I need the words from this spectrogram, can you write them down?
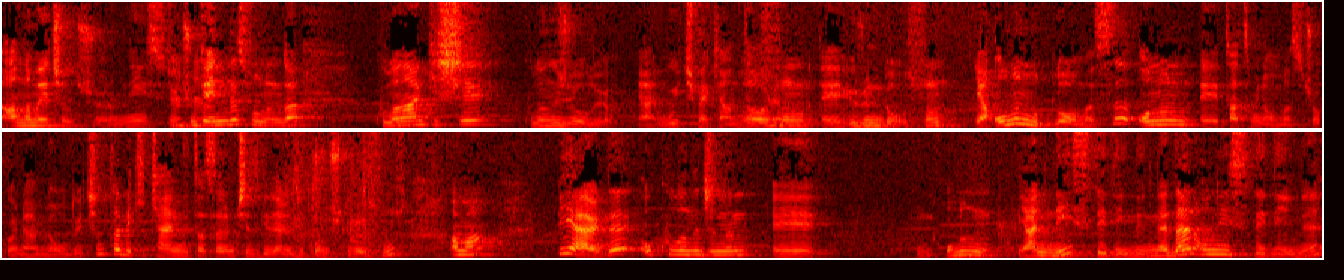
anlamaya çalışıyorum ne istiyor. Hı hı. Çünkü eninde sonunda kullanan kişi kullanıcı oluyor. Yani bu iç mekanda Doğru. olsun, e, ürün de olsun. Ya yani onun mutlu olması, onun e, tatmin olması çok önemli olduğu için tabii ki kendi tasarım çizgilerinizi konuşturuyorsunuz. Ama bir yerde o kullanıcının e, onun yani ne istediğini, neden onu istediğini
